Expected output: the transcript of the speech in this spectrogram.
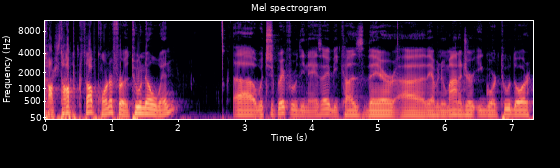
top top top corner for a two 0 win. Uh, which is great for Udinese because they're uh, they have a new manager Igor Tudor,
